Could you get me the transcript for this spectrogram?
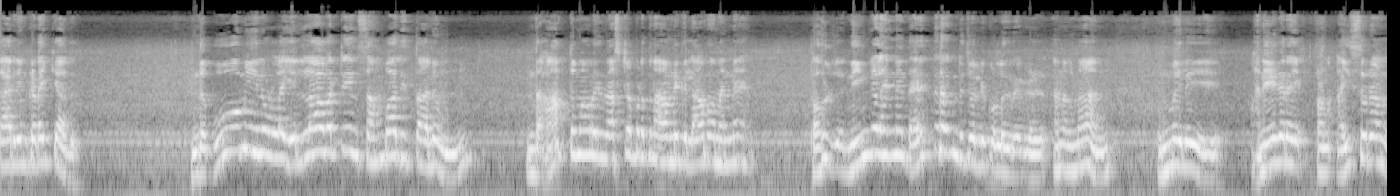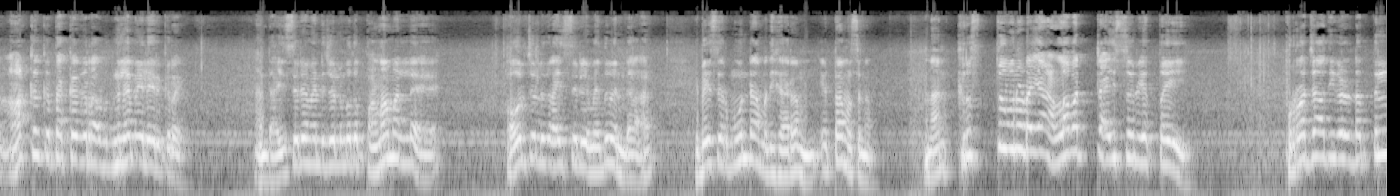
காரியம் கிடைக்காது. இந்த பூமியில் உள்ள எல்லாவற்றையும் சம்பாதித்தாலும் இந்த ஆத்மாவை நஷ்டப்படுத்தின அவனுக்கு லாபம் என்ன? பவுல் நீங்கள் என்ன தரித்திரம் என்று சொல்லிக் கொள்ளுகிறீர்கள்? ஆனால் நான் உண்மையிலேயே அநேகரை பண ஐஸ்வர்யம் ஆக்கத்தக்க நிலைமையில் இருக்கிறேன். அந்த ஐஸ்வர்யம் என்று சொல்லும்போது பணம் அல்ல. பவுல் சொல்லுகிற ஐஸ்வர்யம் எதுவென்றால் இபேசர் மூன்றாம் அதிகாரம் எட்டாம் வசனம். நான் கிறிஸ்துவனுடைய அளவற்ற ஐஸ்வர்யத்தை புறஜாதிகளிடத்தில்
